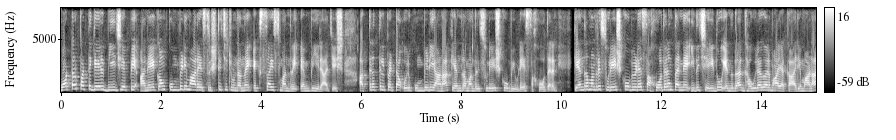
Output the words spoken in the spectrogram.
വോട്ടർ പട്ടികയിൽ ബി ജെ പി അനേകം കുമ്പിടിമാരെ സൃഷ്ടിച്ചിട്ടുണ്ടെന്ന് എക്സൈസ് മന്ത്രി എം പി രാജേഷ്. അത്തരത്തിൽപ്പെട്ട ഒരു കുമ്പിടിയാണ് കേന്ദ്രമന്ത്രി സുരേഷ് ഗോപിയുടെ സഹോദരൻ. കേന്ദ്രമന്ത്രി സുരേഷ് ഗോപിയുടെ സഹോദരൻ തന്നെ ഇത് ചെയ്തു എന്നത് ഗൗരവകരമായ കാര്യമാണ്.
